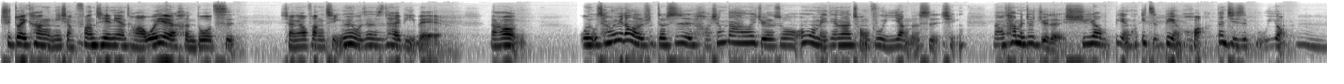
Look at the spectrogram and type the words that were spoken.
去对抗你想放弃的念头啊，我也很多次想要放弃，因为我真的是太疲惫了。然后我我常遇到的是，好像大家会觉得说，哦，我每天都在重复一样的事情，然后他们就觉得需要变，一直变化，但其实不用。嗯，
